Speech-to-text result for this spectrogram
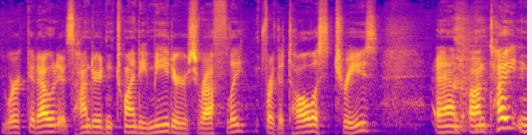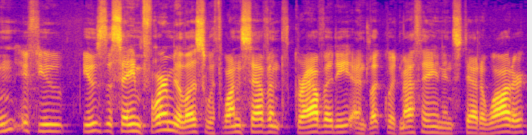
You work it out, it's 120 meters roughly for the tallest trees. And on Titan, if you use the same formulas with one seventh gravity and liquid methane instead of water,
